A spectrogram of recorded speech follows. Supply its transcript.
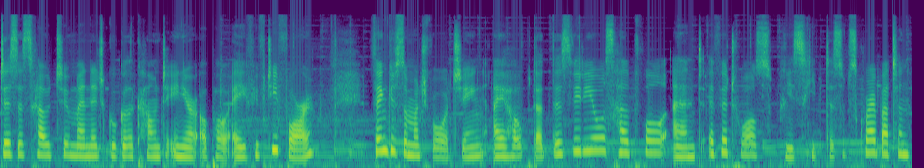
This is how to manage Google account in your Oppo A54. Thank you so much for watching. I hope that this video was helpful and if it was, please hit the subscribe button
